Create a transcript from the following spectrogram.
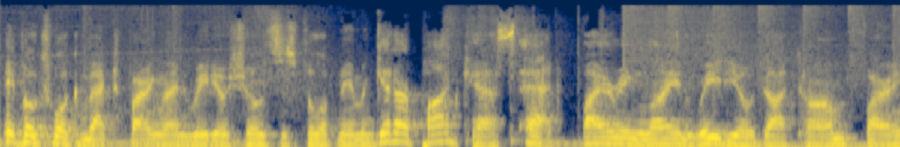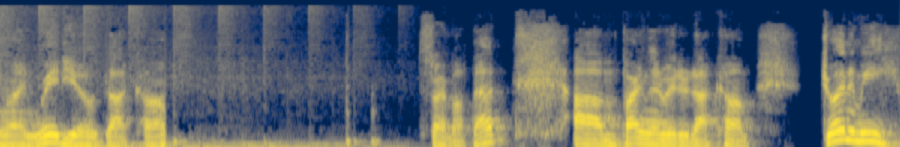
Hey, folks, welcome back to Firing Line Radio Show. This is Philip Naiman. Get our podcasts at firinglineradio.com, firinglineradio.com. Sorry about that. Um, firinglineradio.com. Joining me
